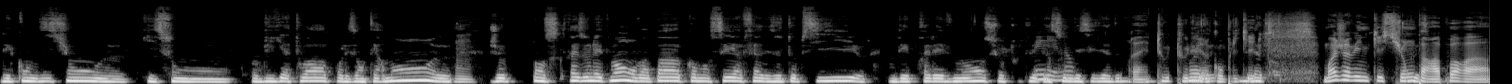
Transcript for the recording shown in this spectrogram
les conditions euh, qui sont obligatoires pour les enterrements. euh, Mm. Je pense très honnêtement, on va pas commencer à faire des autopsies euh, ou des prélèvements sur toutes les Oui, personnes décédées à domicile. Ouais, tout, tout Ouais, devient compliqué. Moi, j'avais une question par rapport à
